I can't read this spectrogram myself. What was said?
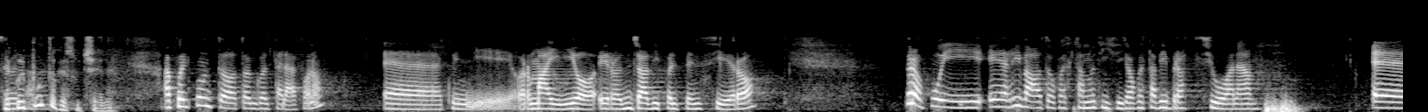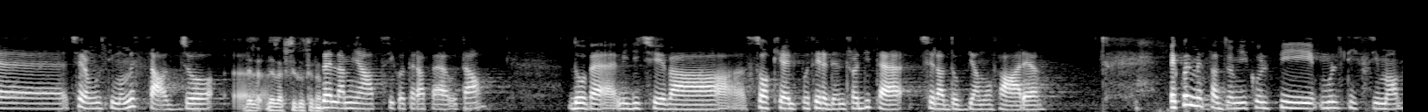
E a quel punto che succede? A quel punto tolgo il telefono, eh, quindi ormai io ero già di quel pensiero, però poi è arrivato questa notifica, questa vibrazione. C'era un ultimo messaggio eh, Della- della della mia psicoterapeuta dove mi diceva so che hai il potere dentro di te, ce la dobbiamo fare. E quel messaggio mi colpì moltissimo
